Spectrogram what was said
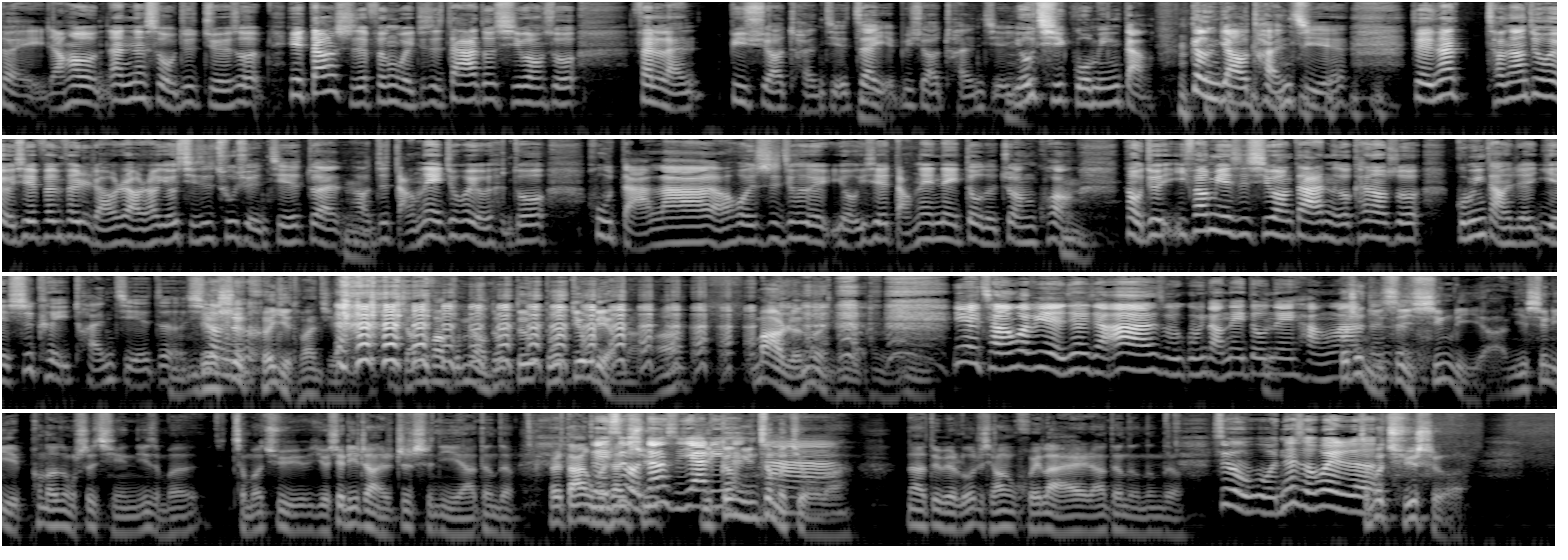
对，然后那那时候我就觉得说，因为当时的氛围就是大家都希望说，泛蓝。必须要团结，再也必须要团结，尤其国民党更要团结。对，那常常就会有一些纷纷扰扰，然后尤其是初选阶段，啊，就党内就会有很多互打啦，然后或者是就会有一些党内内斗的状况。那我就一方面是希望大家能够看到说，国民党人也是可以团结的，也是可以团结。讲的话，国民党都都多丢脸了啊，骂人了，你。因为常常外面人就会讲啊，什么国民党内斗内行啦，不是你自己心里啊，你心里碰到。这种事情你怎么怎么去？有些里长也支持你啊，等等。而大安文山区你耕耘这么久了，那对不对？罗志强回来，然后等等等等。所以，我那时候为了怎么取舍，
